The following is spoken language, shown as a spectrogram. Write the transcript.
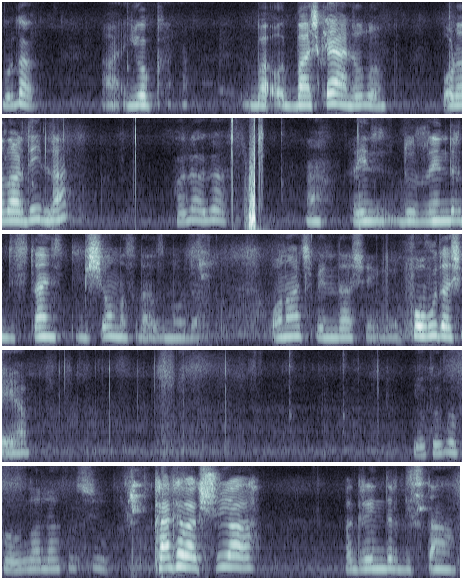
Buradan. Ay, Yok. Ba- başka yerde oğlum. Oralar değil lan. Hani aga. Hah, ren- dur render distance bir şey olması lazım orada. Onu aç beni daha şey. Fov'u da şey yap. Yok aga falanla alakası yok. Kanka bak şu ya. Bak render distance.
